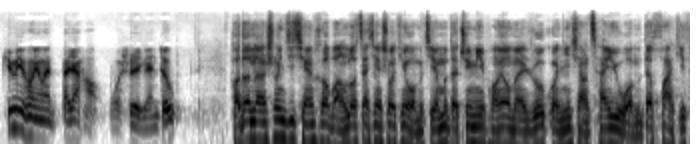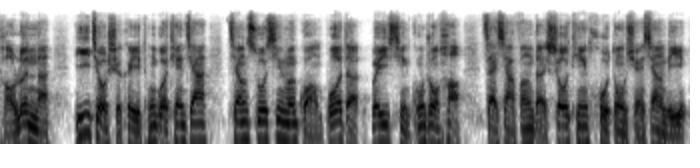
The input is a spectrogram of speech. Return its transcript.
军迷朋友们，大家好，我是袁周。好的呢，收音机前和网络在线收听我们节目的军迷朋友们，如果你想参与我们的话题讨论呢，依旧是可以通过添加江苏新闻广播的微信公众号，在下方的收听互动选项里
